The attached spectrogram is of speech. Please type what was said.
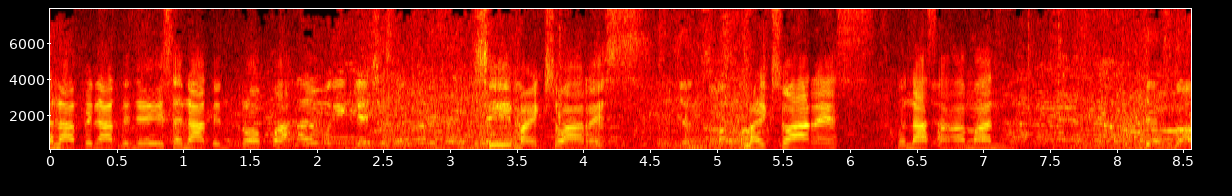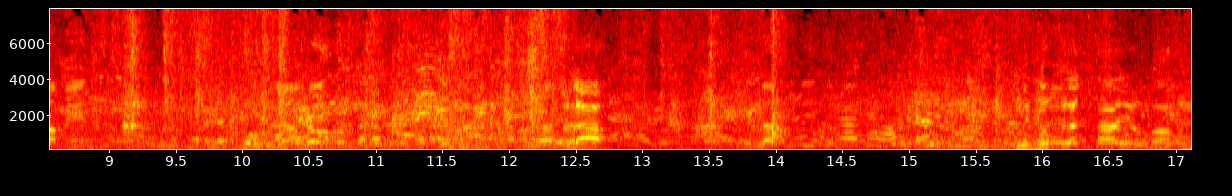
Hanapin natin yung isa natin tropa. Ayaw mag-iglesia? Si Mike Suarez. Diyan ba? Mike Suarez, kung nasa ka man. Diyan ba, men? Wala. Wala. Wala si dito. Nag-vlog tayo, bakit?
